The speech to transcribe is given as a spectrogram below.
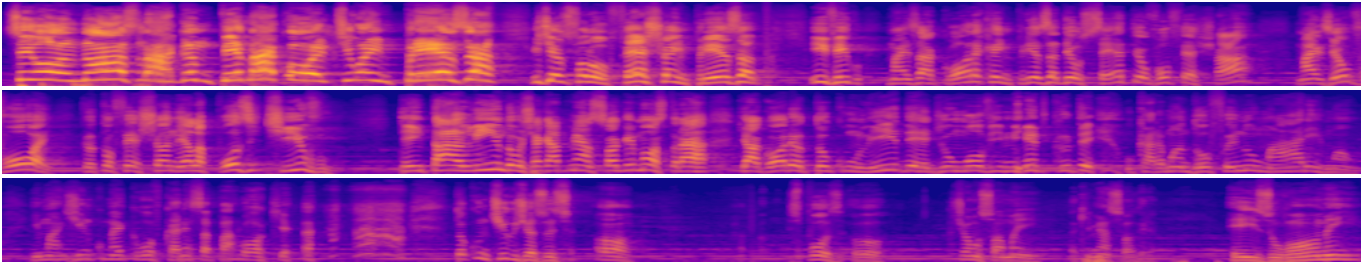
Senhor, nós largamos, Pedro largou, ele tinha uma empresa, e Jesus falou: fecha a empresa e vem. Mas agora que a empresa deu certo, eu vou fechar, mas eu vou, eu estou fechando ela positivo. Tem tá lindo, vou chegar para minha sogra e mostrar que agora eu estou com um líder de um movimento que o cara mandou foi no mar, irmão. Imagina como é que eu vou ficar nessa paróquia. Estou contigo, Jesus. Ó, oh, esposa, oh, chama sua mãe, aqui minha sogra. Eis o homem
